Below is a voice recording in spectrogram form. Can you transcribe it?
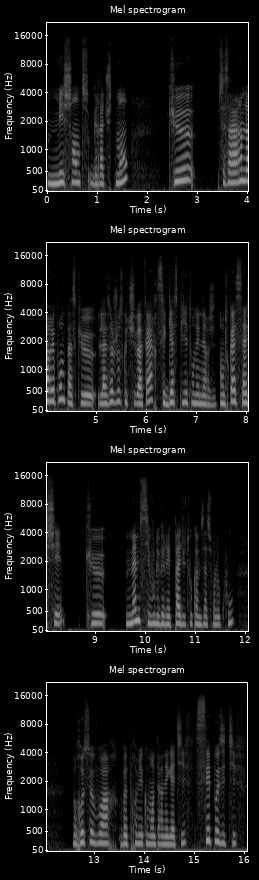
méchantes gratuitement que ça sert à rien de leur répondre parce que la seule chose que tu vas faire, c'est gaspiller ton énergie. En tout cas, sachez que même si vous le verrez pas du tout comme ça sur le coup, recevoir votre premier commentaire négatif, c'est positif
